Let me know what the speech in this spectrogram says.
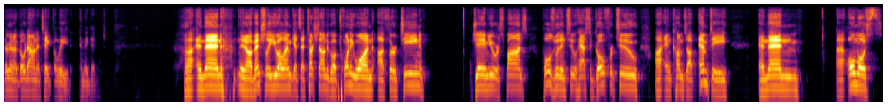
they're going to go down and take the lead, and they didn't. Uh, and then, you know, eventually ULM gets that touchdown to go up 21 uh, 13. JMU responds, pulls within two, has to go for two, uh, and comes up empty. And then uh, almost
